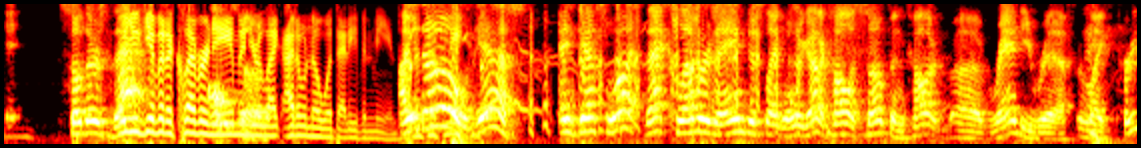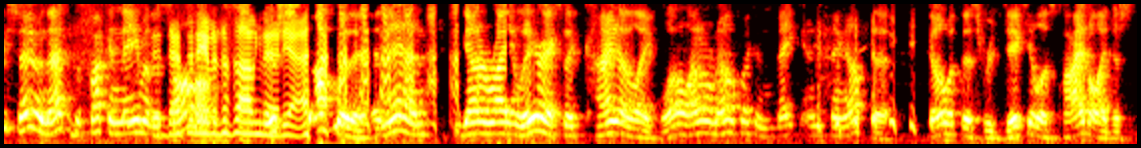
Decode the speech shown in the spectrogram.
it, so there's Or that. you give it a clever name and you're like, I don't know what that even means. I know. make- yes. And guess what? That clever name, just like, well, we got to call it something. Call it uh, Randy Riff. And like, pretty soon, that's the fucking name of the That's song. That's the name of the song then, yeah. stuck with it. And then you got to write lyrics that kind of like, well, I don't know if I can make anything up to go with this ridiculous title I just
